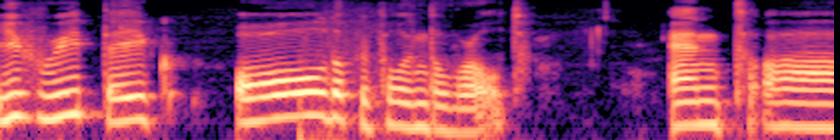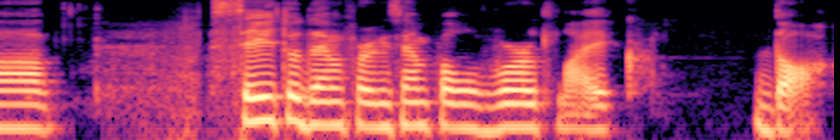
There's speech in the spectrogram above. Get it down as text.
If we take all the people in the world and uh, say to them, for example, a word like dog,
